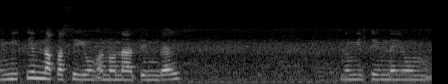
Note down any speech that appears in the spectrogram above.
Nangitim na kasi yung ano natin guys. Nangitim na yung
